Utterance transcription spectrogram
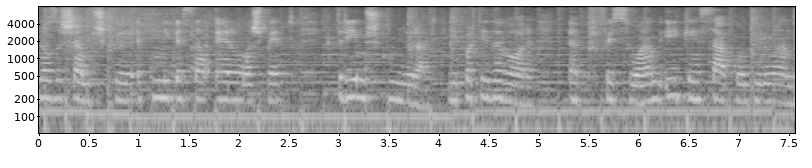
Nós achamos que a comunicação era um aspecto que teríamos que melhorar. E a partir de agora, aperfeiçoando e, quem sabe, continuando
